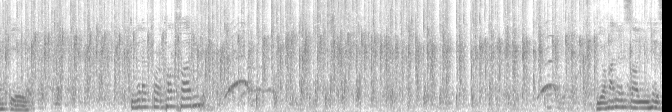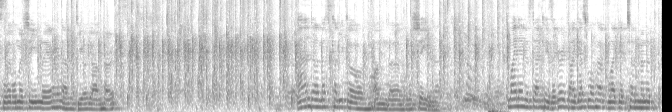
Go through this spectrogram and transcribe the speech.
Thank you. Give it up for Kopffarben. Johannes on his little machine there, and Julia on hers. And uh, Mezkalito on the machine. My name is Dan K. Sigurd. I guess we'll have like a 10 minute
